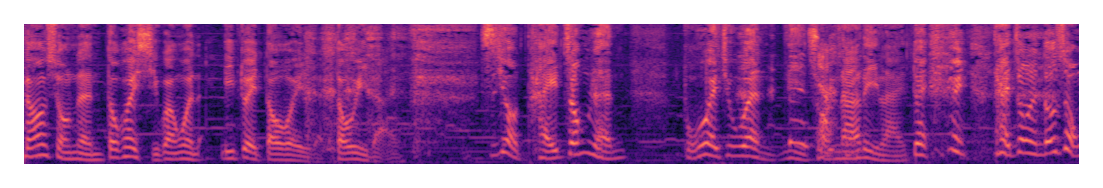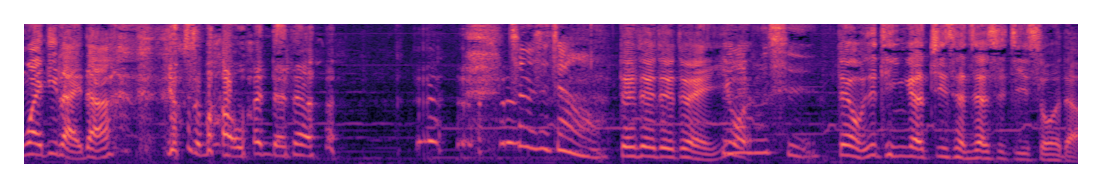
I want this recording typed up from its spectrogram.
高雄人都会习惯问你对都会的都会来，只有台中人不会去问你从哪里来。对，因为台中人都是从外地来的，啊，有什么好问的呢？真的是这样哦。对对对对，因为如此。对，我是听一个计程车司机说的。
